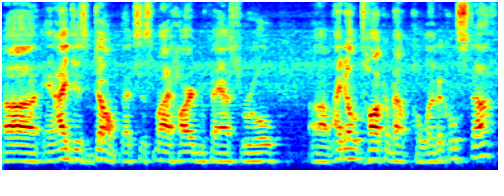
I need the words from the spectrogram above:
uh, and I just don't. That's just my hard and fast rule. Uh, I don't talk about political stuff.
